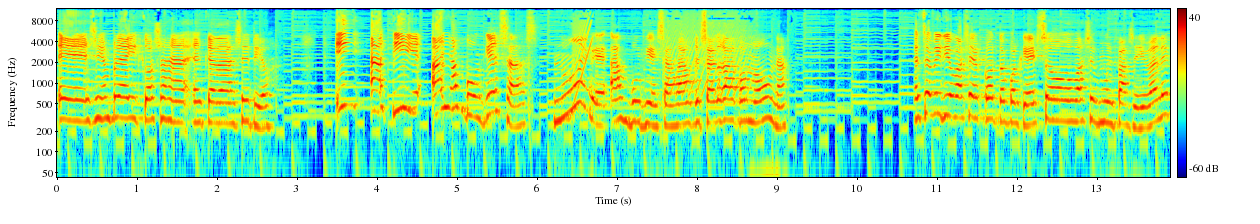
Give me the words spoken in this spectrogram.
eh, siempre hay cosas en, cada sitio. Y aquí hay hamburguesas. Nueve hamburguesas, aunque salga como una. Este vídeo va a ser corto porque eso va a ser muy fácil, ¿vale?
